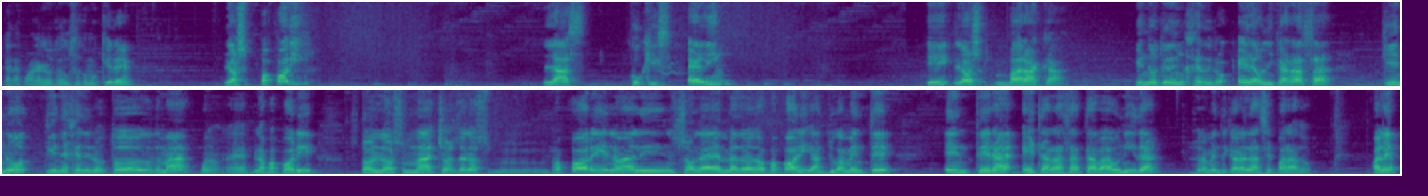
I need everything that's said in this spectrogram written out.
cada cual lo traduce como quiere, los Popori, las Cookies Elling y los Baraka que no tienen género. Es la única raza que no tiene género. Todo lo demás, bueno, eh, los Papori son los machos de los mm, Papori, los aliens son la hembra de los Papori. Antiguamente, entera esta raza estaba unida, solamente que ahora la han separado. Vale,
